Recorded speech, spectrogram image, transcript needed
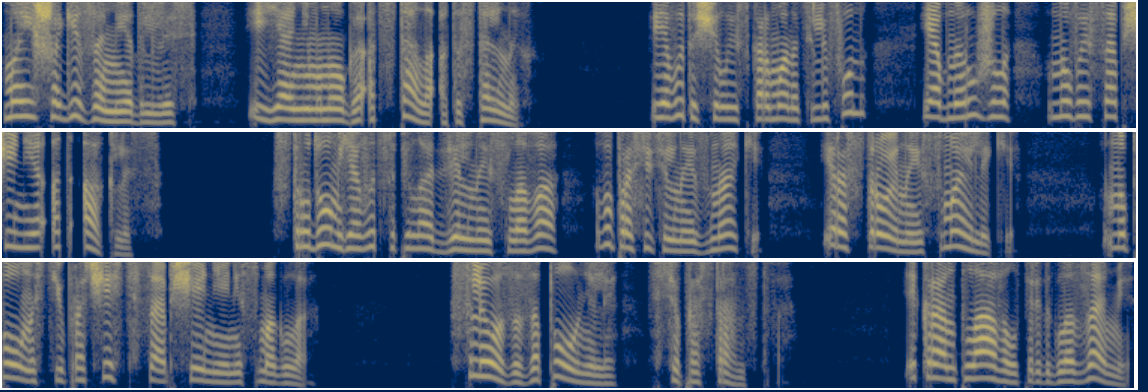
Мои шаги замедлились, и я немного отстала от остальных. Я вытащила из кармана телефон и обнаружила новые сообщения от Аклес. С трудом я выцепила отдельные слова, вопросительные знаки и расстроенные смайлики, но полностью прочесть сообщение не смогла. Слезы заполнили все пространство. Экран плавал перед глазами,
